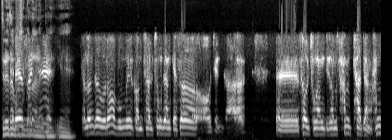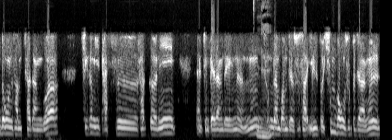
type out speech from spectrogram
들여다보신 걸로 아는데, 예. 결론적으로 문무일 검찰총장께서 어젠가 에, 서울중앙지검 3차장 한동훈 3차장과 지금 이 다스 사건이 지금 배당되어 있는 네. 첨단범죄수사 일부 신봉수 부장을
